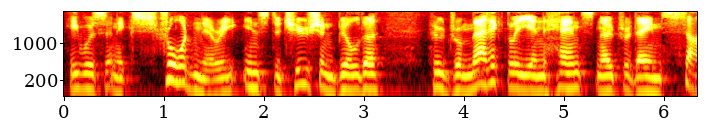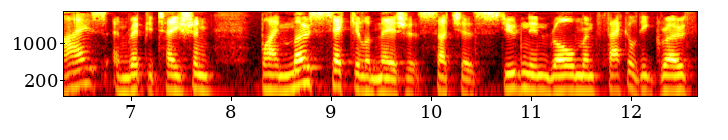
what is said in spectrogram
He was an extraordinary institution builder who dramatically enhanced Notre Dame's size and reputation by most secular measures, such as student enrollment, faculty growth,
